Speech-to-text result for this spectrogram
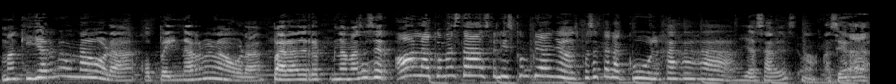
maquillarme una hora o peinarme una hora para de nada más hacer, hola, ¿cómo estás? Feliz cumpleaños, pásatela cool, jajaja, ya sabes, no, así ah.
